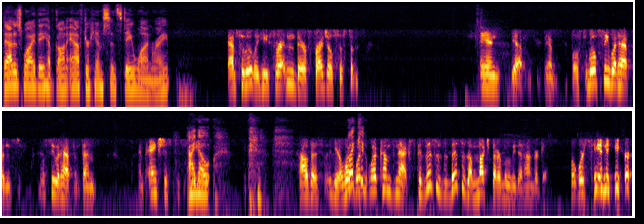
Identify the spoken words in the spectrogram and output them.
That is why they have gone after him since day 1, right? Absolutely. He threatened their fragile system and yeah, yeah, we'll we'll see what happens. We'll see what happens. I'm I'm anxious to see. I know. how this, you know, what what, can, what comes next? Because this is this is a much better movie than Hunger Games. What we're seeing here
